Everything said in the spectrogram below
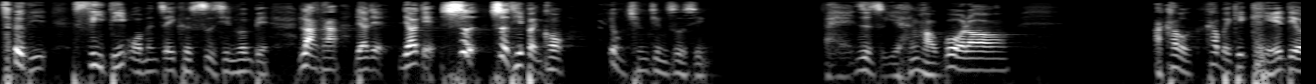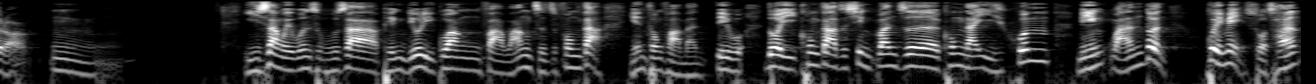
彻底洗涤我们这一颗四心分别，让他了解了解四四体本空。用清净自心，哎，日子也很好过喽。啊，靠靠不去磕掉了。嗯，以上为文殊菩萨凭琉璃光法王子之风大圆通法门。第五，若以空大之性观之，空乃以昏明顽钝晦昧所成，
